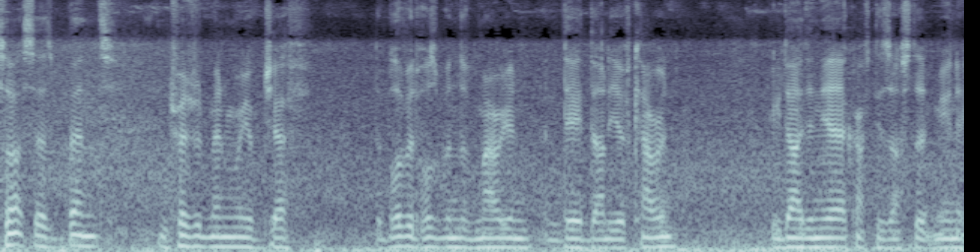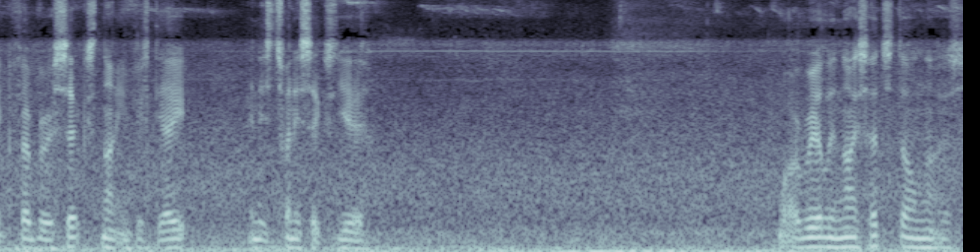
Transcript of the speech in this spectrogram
So that says Bent in treasured memory of Geoff, the beloved husband of Marion and dear daddy of Karen, who died in the aircraft disaster at Munich February 6, 1958 in his 26th year. What a really nice headstone that is.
